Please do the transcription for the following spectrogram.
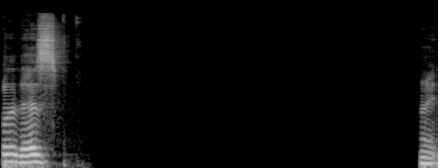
What it is. Right.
